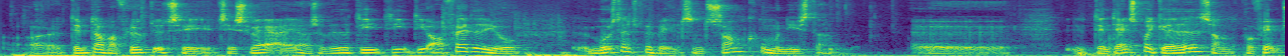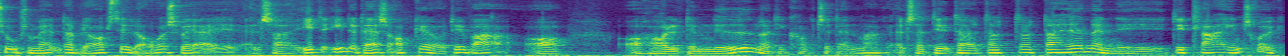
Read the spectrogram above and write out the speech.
og dem, der var flygtet til, til Sverige og så videre, de, de, de opfattede jo modstandsbevægelsen som kommunister. Øh, den danske brigade, som på 5.000 mand, der blev opstillet over i Sverige, altså et, en af deres opgaver, det var at, at holde dem nede, når de kom til Danmark. Altså det, der, der, der, der havde man øh, det klare indtryk,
